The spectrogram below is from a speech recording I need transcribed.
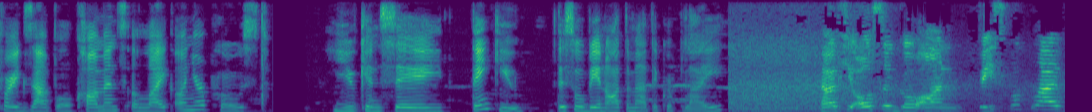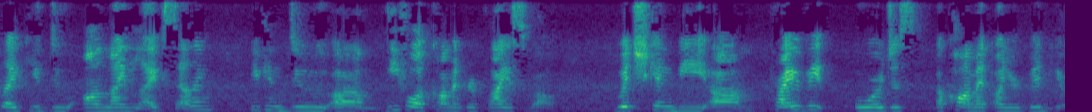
for example, comments a like on your post, you can say, thank you. This will be an automatic reply. Now if you also go on Facebook Live, like you do online live selling, you can do um, default comment reply as well which can be um, private or just a comment on your video.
